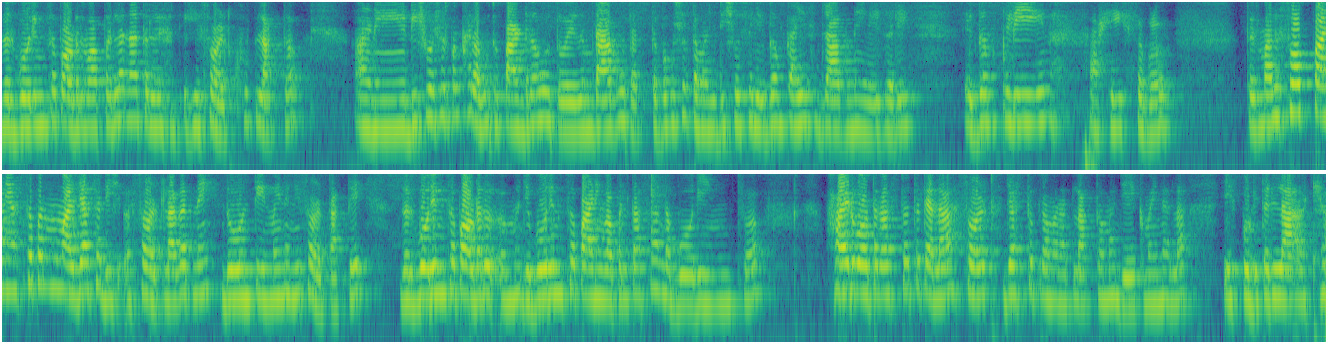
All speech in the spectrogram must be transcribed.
जर बोरिंगचं पावडर वापरलं ना तर हे सॉल्ट खूप लागतं. आणि डिशवॉशर पण खराब होतो. पांढरा होतो एकदम डाग होतात. तर बघू शकता माझं डिशवॉशर एकदम काहीच डाग नाही वगैरे. एकदम क्लीन आहे सगळं. तर माझं सॉफ्ट पाणी असतं पण मग मला जास्त डिश सॉल्ट लागत नाही. दोन तीन महिन्यांनी सॉल्ट टाकते. जर बोरिंगचं पावडर म्हणजे बोरिंगचं पाणी वापरत असाल ना बोरिंगचं हार्ड वॉटर असतं तर त्याला सॉल्ट जास्त प्रमाणात लागतं म्हणजे एक महिन्याला. एक पुढे तरी ला ठे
